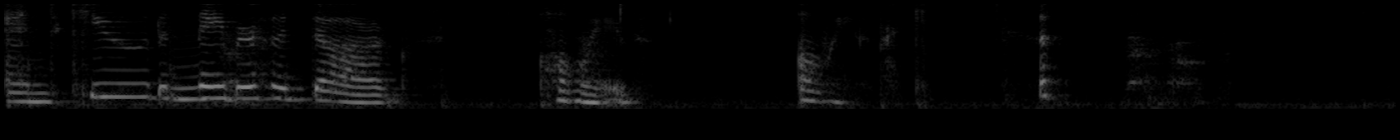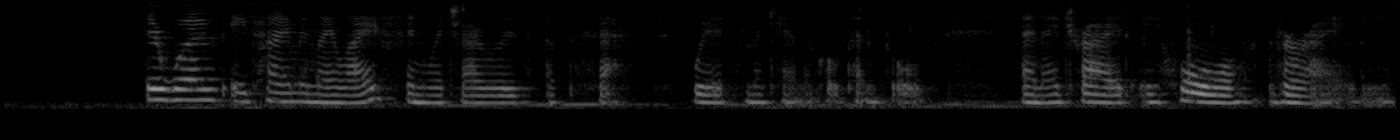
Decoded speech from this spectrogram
And cue the neighborhood dogs. Always, always barking. there was a time in my life in which I was obsessed with mechanical pencils and I tried a whole variety.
